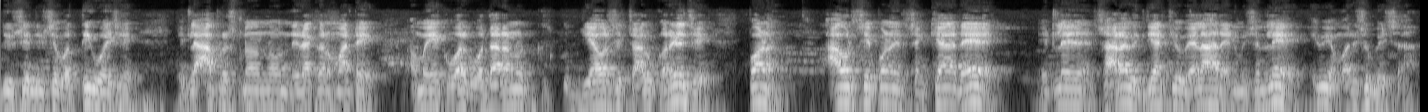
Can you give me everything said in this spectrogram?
દિવસે દિવસે વધતી હોય છે. એટલે આ પ્રશ્નનો નિરાકરણ માટે અમે એક વર્ગ વધારાનો ગયા વર્ષે ચાલુ કરેલ છે. પણ આ વર્ષે પણ સંખ્યા રહે એટલે સારા વિદ્યાર્થીઓ વહેલા હાર એડમિશન લે એવી અમારી શુભેચ્છા.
